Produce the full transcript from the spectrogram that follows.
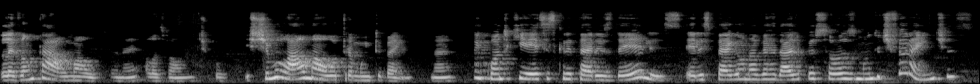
levantar uma outra, né? Elas vão, tipo, estimular uma outra muito bem, né? Enquanto que esses critérios deles, eles pegam, na verdade, pessoas muito diferentes.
